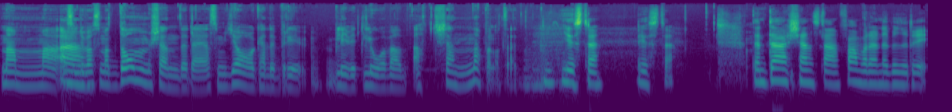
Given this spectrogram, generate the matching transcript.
mamma, alltså det var som att de kände det som jag hade blivit lovad att känna på något sätt. Just det, just det. Den där känslan, fan vad den är vidrig.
